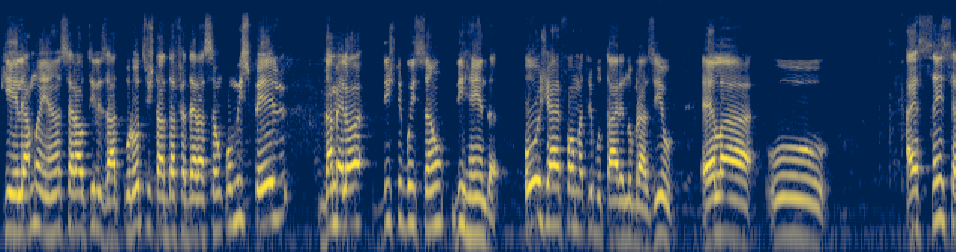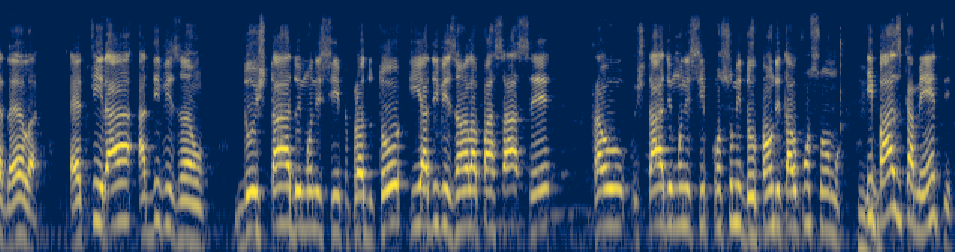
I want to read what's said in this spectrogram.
que ele amanhã será utilizado por outros estados da federação como espelho da melhor distribuição de renda. Hoje a reforma tributária no Brasil, ela, o, a essência dela é tirar a divisão do estado e município produtor e a divisão ela passar a ser para o estado e município consumidor, para onde está o consumo. Uhum. E basicamente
